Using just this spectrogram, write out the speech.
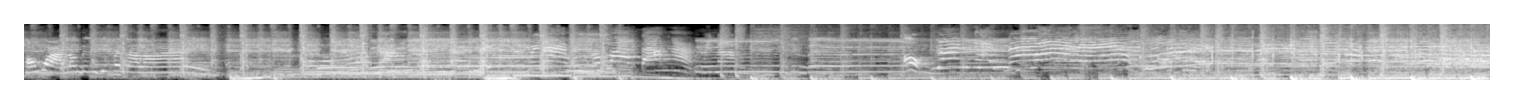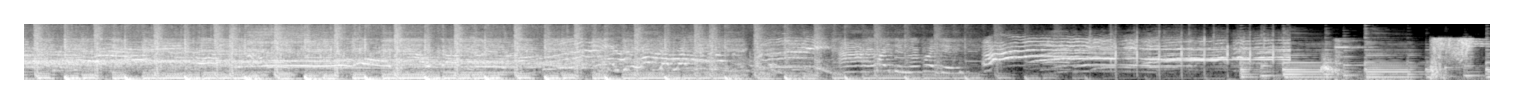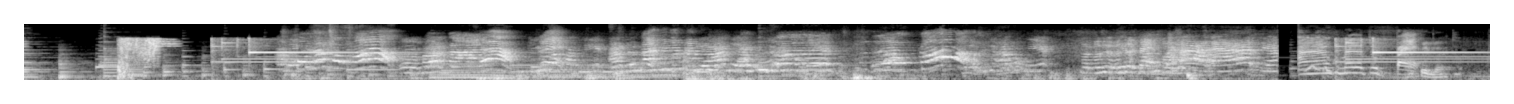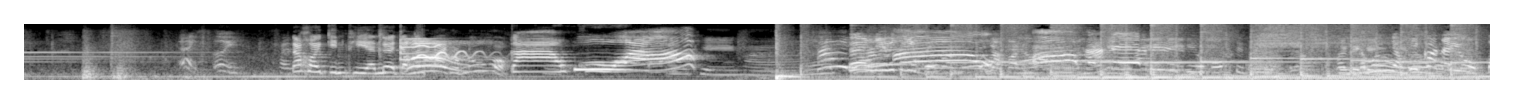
ของหวานลองดึงที่เป็นอะไปิดเลย ถ้าเคยกินเทียนด้วยจะไม่ไหวครับลูกกาวหัวโอเคค่ะเรื่องนี้ไม่กินเลยเดี๋ยวก่อนค่ะนะเด็กคิวครบสิบแล้วมึงอย่าพี่ก็จะอยู่ป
